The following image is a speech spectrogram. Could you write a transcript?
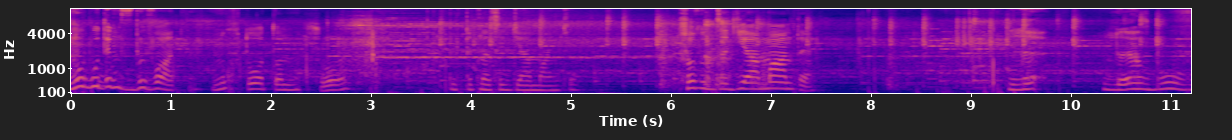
Ну, будемо вбивати. Ну хто там, що? Тут 15 діамантів. Що тут за діаманти? Ле... Лев був.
